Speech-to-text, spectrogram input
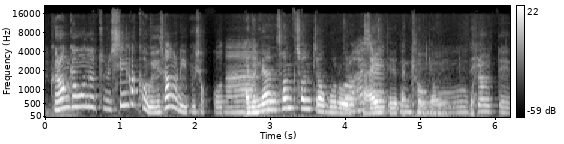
음, 그런 경우는 좀 심각한 외상을 입으셨거나 아니면 선천적으로 아이들 같은 경우, 경우. 네. 그럴 때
